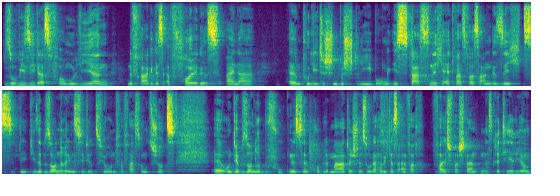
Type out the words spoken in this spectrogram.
so wie Sie das formulieren, eine Frage des Erfolges einer äh, politischen Bestrebungen. Ist das nicht etwas, was angesichts dieser besonderen Institution Verfassungsschutz äh, und der besonderen Befugnisse problematisch ist? Oder habe ich das einfach falsch verstanden, das Kriterium?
